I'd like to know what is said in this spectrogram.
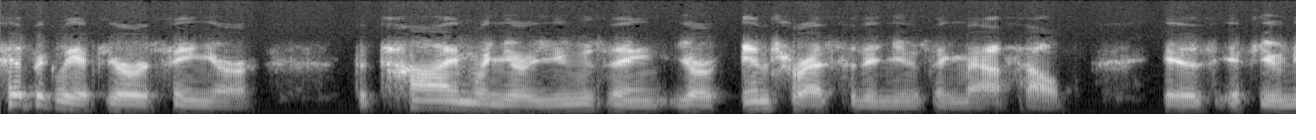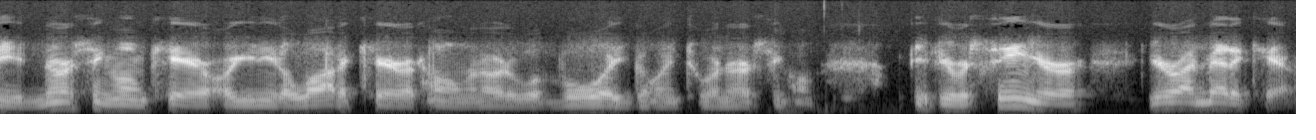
Typically, if you're a senior, the time when you're using, you're interested in using Mass Health is if you need nursing home care or you need a lot of care at home in order to avoid going to a nursing home. If you're a senior, you're on Medicare,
